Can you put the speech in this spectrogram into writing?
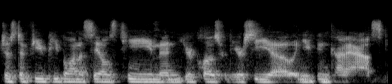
just a few people on a sales team and you're close with your CEO and you can kind of ask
